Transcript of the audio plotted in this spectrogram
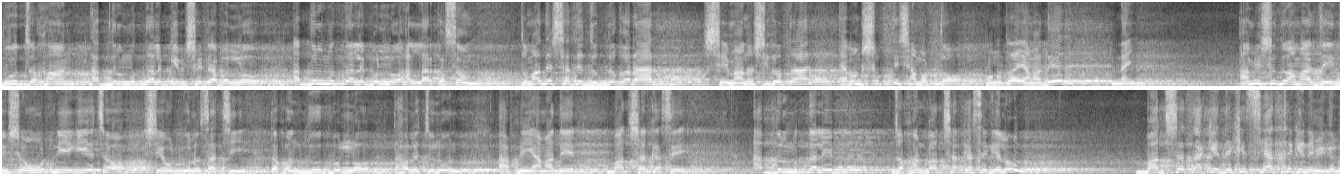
দূত যখন আব্দুল মুতালেবকে বিষয়টা বলল, আব্দুল মুতালেব বলল, আল্লাহর কসম, তোমাদের সাথে যুদ্ধ করার সে মানসিকতা এবং শক্তি সামর্থ্য কোনোটাই আমাদের নাই। আমি শুধু আমার যে দুশো উঁট নিয়ে গিয়েছ, সে উঁটগুলো চাচ্ছি। তখন দুধ বলল, তাহলে চলুন, আপনি আমাদের বাদশার কাছে। আব্দুল মুতালিব যখন বাদশার কাছে গেল, বাদশাহ তাকে দেখে চেয়ার থেকে নেমে গেল।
